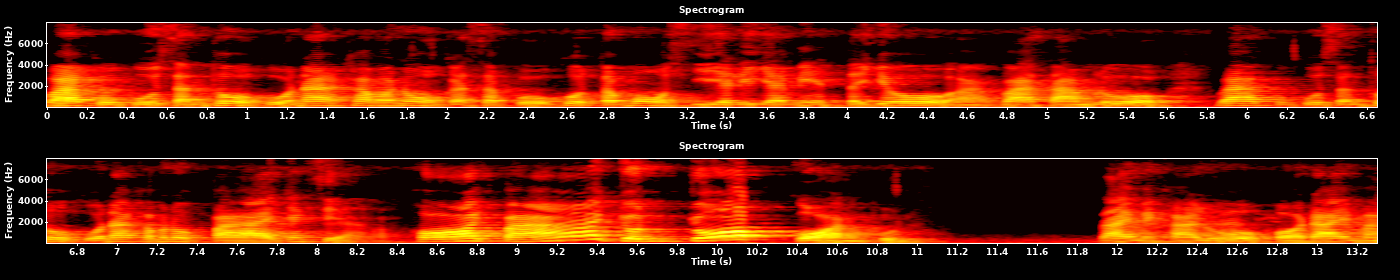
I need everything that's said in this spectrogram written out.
ว่ากูกูสันโธกูนาคามโนกัสโปโคตโมสีอริยเมตโยอะว่าตามลูกว่ากูกูสันโธกูนาคามโนไปจังเสียคอยไปจนจบก่อนพุ่น ได้ไหมคะลูกพอได้ไหม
